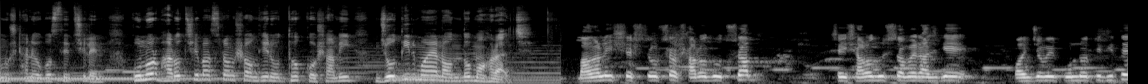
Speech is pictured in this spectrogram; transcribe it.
অনুষ্ঠানে উপস্থিত ছিলেন কুনোর ভারত সেবাশ্রম সংঘের অধ্যক্ষ স্বামী জ্যোতির্ময়ানন্দ মহারাজ। বাঙালির শ্রেষ্ঠ উৎসব শারদ উৎসব। সেই শারদ উৎসবের আজকে পঞ্চমী পুণ্যতিথিতে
